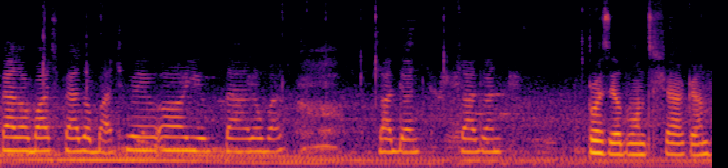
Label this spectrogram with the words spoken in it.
Battle bus, battle bus, where are you? Battle bus. Shotgun, shotgun. Course, the other one's shotgun.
